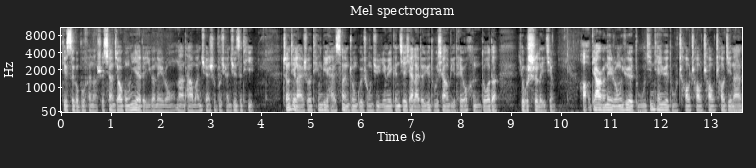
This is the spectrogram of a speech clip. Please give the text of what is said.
第四个部分呢是橡胶工业的一个内容，那它完全是不全句子题。整体来说，听力还算中规中矩，因为跟接下来的阅读相比，它有很多的优势了已经。好，第二个内容阅读，今天阅读超超超超级难，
